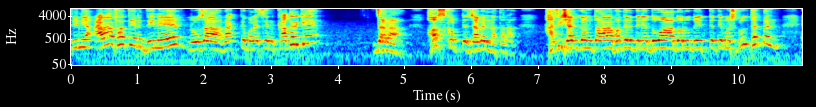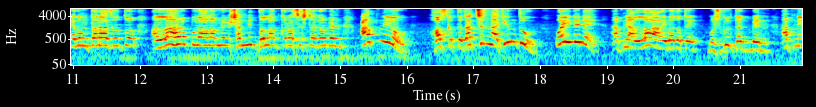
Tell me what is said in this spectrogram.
তিনি আরাফাতের দিনের রোজা রাখতে বলেছেন কাদেরকে? যারা হজ করতে যাবেন না তারা। হাজি সাহেবগণ তো আরাফাতের দিনে দোয়া, দরুদ, ইত্যাদি মশগুল থাকবেন এবং তারা যেহেতু আল্লাহ রব্বুল আলমের সান্নিধ্য লাভ করার চেষ্টা করবেন, আপনিও হজ করতে যাচ্ছেন না, কিন্তু ওই দিনে আপনি আল্লাহ আর ইবাদতে মশগুল থাকবেন। আপনি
